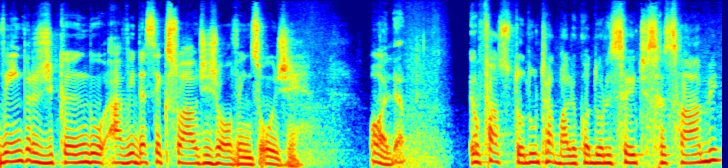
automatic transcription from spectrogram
vem prejudicando a vida sexual de jovens hoje? Olha, eu faço todo um trabalho com adolescentes, você sabe,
